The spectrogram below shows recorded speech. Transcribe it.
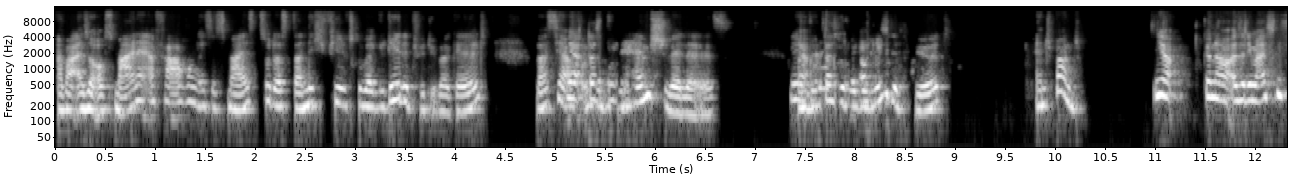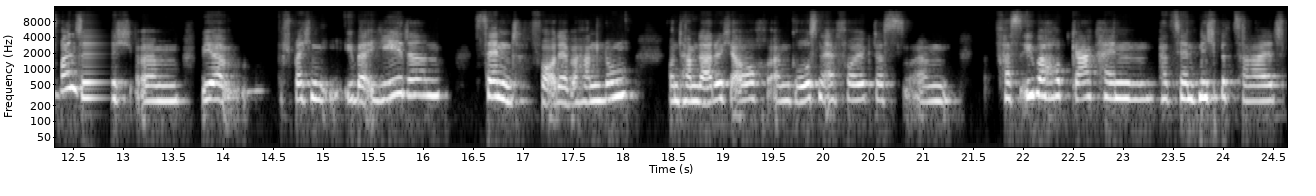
Aber also aus meiner Erfahrung ist es meist so, dass da nicht viel drüber geredet wird über Geld, was ja, ja auch eine Hemmschwelle ist. Ja, und wenn das darüber geredet wird, entspannt. Ja, genau. Also die meisten freuen sich. Ähm, wir sprechen über jeden Cent vor der Behandlung und haben dadurch auch ähm, großen Erfolg, dass ähm, fast überhaupt gar kein Patient nicht bezahlt,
